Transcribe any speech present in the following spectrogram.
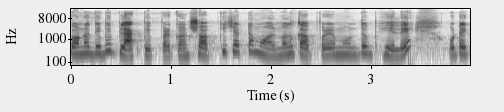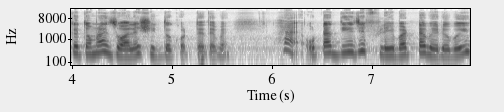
কর্নও দেবে, ব্ল্যাক পেপার কর্ন সব কিছু একটা মলমল কাপড়ের মধ্যে ঢেলে ওটাকে তোমরা জলে সিদ্ধ করতে দেবে। হ্যাঁ ওটা দিয়ে যে ফ্লেভারটা বেরোবে, ওই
